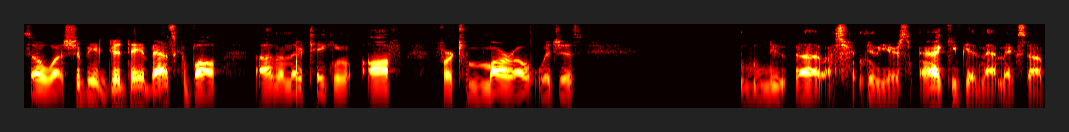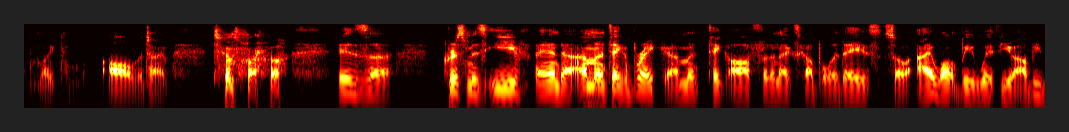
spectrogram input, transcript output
so uh, should be a good day of basketball. Uh, and then they're taking off for tomorrow, which is new. Uh, I'm sorry, New Year's. I keep getting that mixed up like all the time. Tomorrow is uh, Christmas Eve, and uh, I'm going to take a break. I'm going to take off for the next couple of days, so I won't be with you. I'll be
